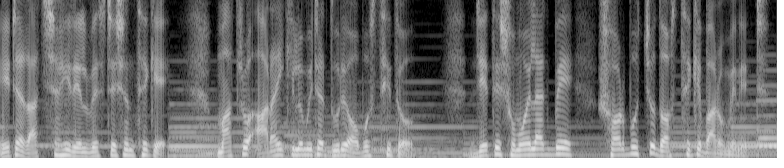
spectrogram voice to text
এটা রাজশাহী রেলওয়ে স্টেশন থেকে মাত্র আড়াই কিলোমিটার দূরে অবস্থিত। যেতে সময় লাগবে সর্বোচ্চ দশ থেকে বারো মিনিট।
